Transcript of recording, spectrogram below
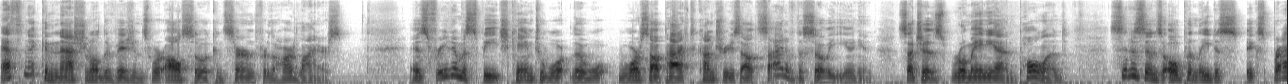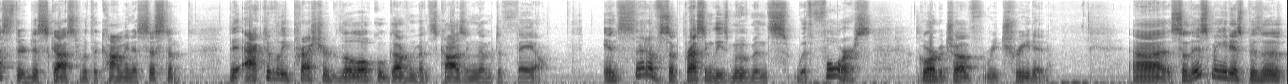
Ethnic and national divisions were also a concern for the hardliners. As freedom of speech came to war- the Warsaw Pact countries outside of the Soviet Union, such as Romania and Poland, citizens openly dis- expressed their disgust with the communist system. They actively pressured the local governments, causing them to fail. Instead of suppressing these movements with force, Gorbachev retreated. Uh, so this made his posi-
